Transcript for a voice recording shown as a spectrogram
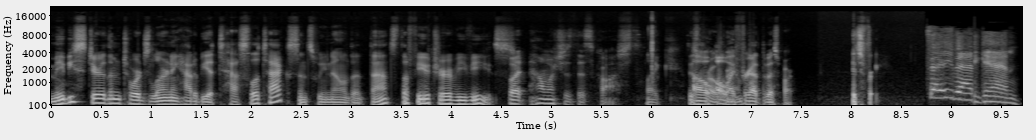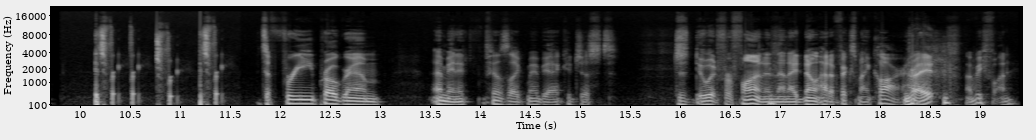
maybe steer them towards learning how to be a Tesla tech since we know that that's the future of EVs. but how much does this cost? Like this oh, oh. I forgot the best part. It's free. Say that again. It's free. Free. It's free. It's free. It's a free program. I mean, it feels like maybe I could just just do it for fun and then I'd know how to fix my car. Right? That'd be fun.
